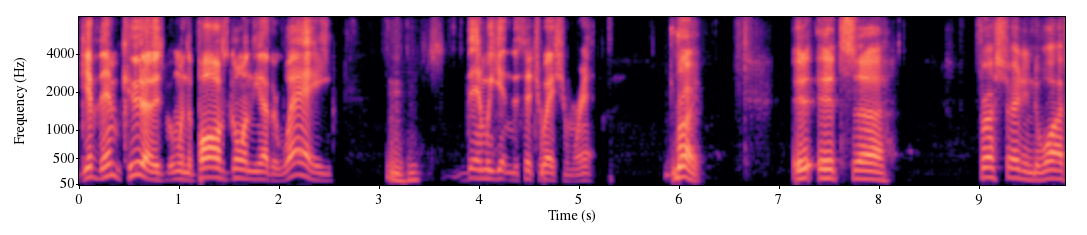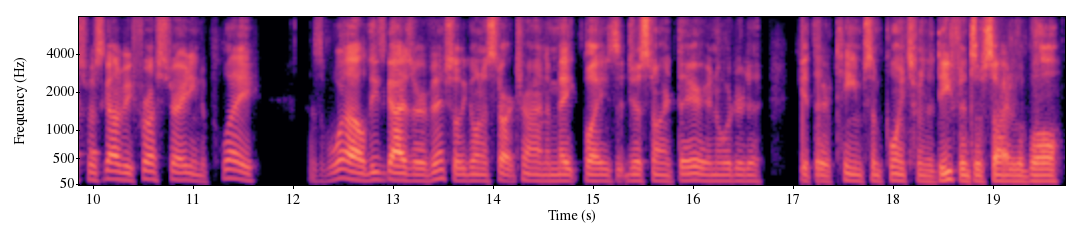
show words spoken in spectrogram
give them kudos, but when the ball's going the other way, mm-hmm. Then we get in the situation we're in. Right. It, it's uh, frustrating to watch, but it's got to be frustrating to play as well. These guys are eventually going to start trying to make plays that just aren't there in order to get their team some points from the defensive side of the ball.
